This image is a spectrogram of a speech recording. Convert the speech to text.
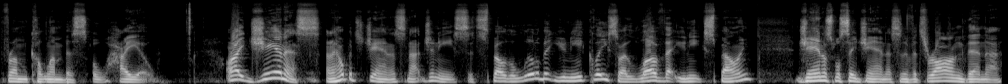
from Columbus, Ohio. All right, Janice, and I hope it's Janice, not Janice. It's spelled a little bit uniquely, so I love that unique spelling. Janice will say Janice, and if it's wrong, then uh,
